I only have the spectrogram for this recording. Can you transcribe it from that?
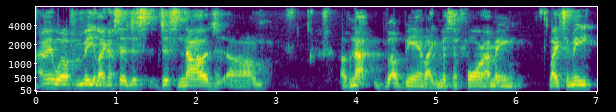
I mean, well, for me, like I said, just just knowledge um, of not of being like misinformed. I mean, like to me,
